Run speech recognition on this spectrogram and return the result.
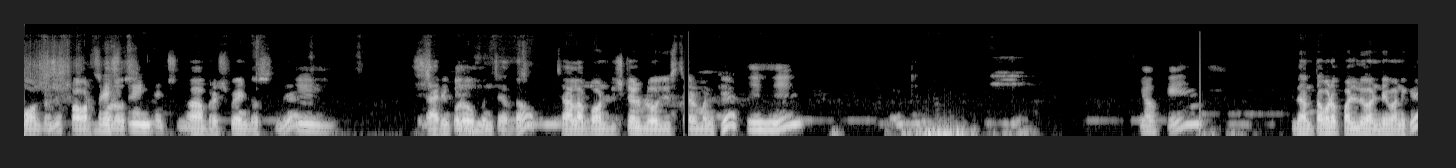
బాగుంటుంది. ఫ్లవర్స్ కూడా బ్రష్ వస్తుంది. పెయింట్ వస్తుంది. శారీ కూడా ఓపెన్ చేద్దాం. చాలా బాగుంది. డిజిటల్ బ్లౌజ్ ఇస్తాడు మనకి. ఇదంతా కూడా పళ్ళు అండి మనకి.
